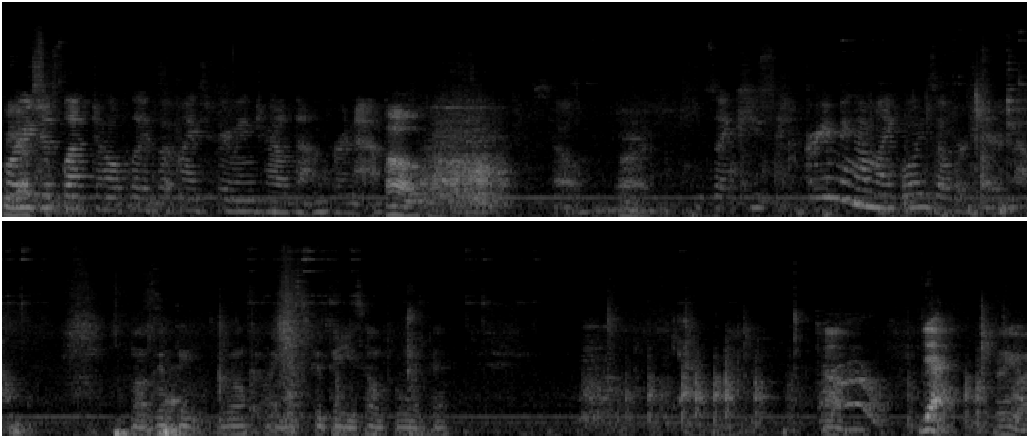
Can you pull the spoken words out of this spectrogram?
we Or you just left to hopefully put my screaming child down for a nap. Oh. okay. So All right. he's like, he's screaming. I'm like, well, he's overtired now. Well, good thing. Well, I guess good thing he's home from work then. Yeah. Um, yeah. Anyway,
